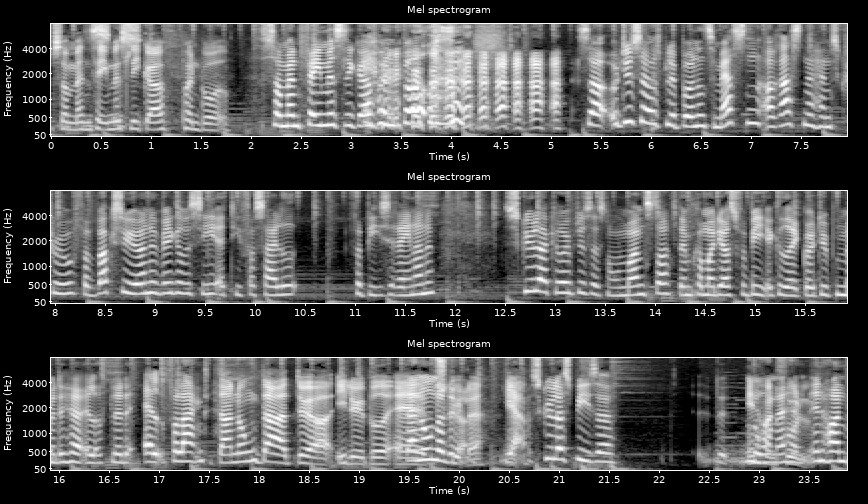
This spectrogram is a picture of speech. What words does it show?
som man famously gør på en båd. Som man famously gør på en båd. så Odysseus bliver bundet til masten, og resten af hans crew får voks i ørerne, hvilket vil sige, at de får sejlet forbi sirenerne. Skyller og Charybdis er sådan nogle monstre. Dem kommer de også forbi. Jeg gider ikke gå i dybden med det her, ellers bliver det alt for langt. Der er nogen, der dør i løbet af Der er nogen, der Skylla. dør. Ja. Skyller spiser øh, nogle af håndfuld. Han, en, hånd,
